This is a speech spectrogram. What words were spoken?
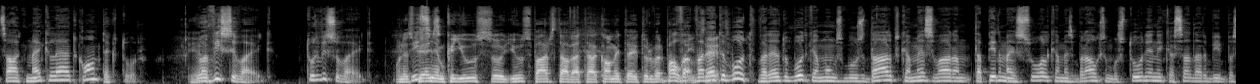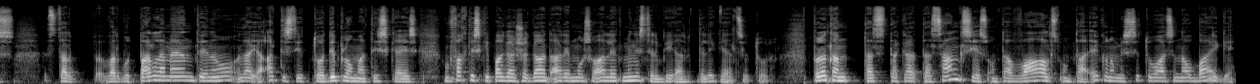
sākt meklēt kontaktu. Jo visi vajag, tur visu vajag. Un es Visas... pieņemu, ka jūsu, jūsu pārstāvētā komiteja tur var palīdzēt. Va, varētu būt, varētu būt, ka mums būs darbs, ka mēs varam, tā pirmais soli, ka mēs brauksim uz turieni, ka sadarbības starp varbūt parlamenti, nu, lai attīstītu to diplomatiskais. Un faktiski pagājušā gada arī mūsu ārlietu ministri bija ar delegāciju tur. Protams, tas, tā, kā, tā sankcijas un tā valsts un tā ekonomiskā situācija nav baigi.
